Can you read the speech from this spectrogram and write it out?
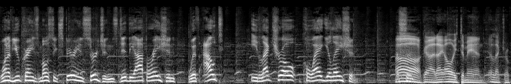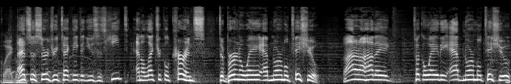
one of Ukraine's most experienced surgeons did the operation without electrocoagulation. Oh God, I always demand electrocoagulation. That's a surgery technique that uses heat and electrical currents to burn away abnormal tissue. I don't know how they took away the abnormal tissue,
